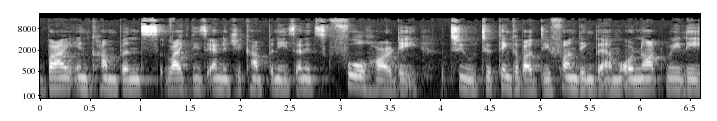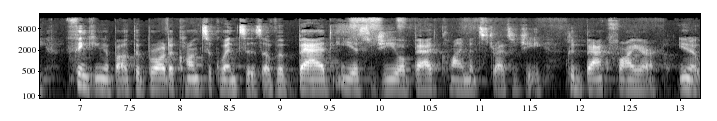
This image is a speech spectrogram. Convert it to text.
by incumbents like these energy companies, and it's foolhardy to to think about defunding them or not really thinking about the broader consequences of a bad ESG or bad climate strategy could backfire. You know,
